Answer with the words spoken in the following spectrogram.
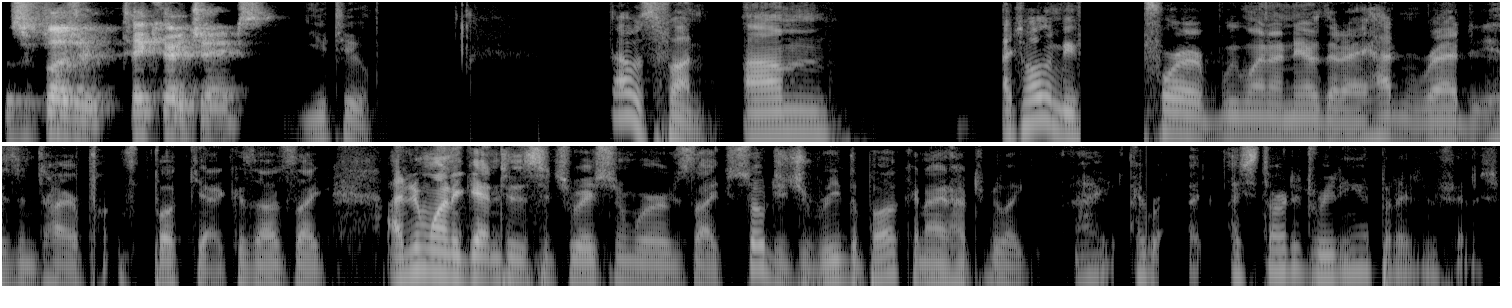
was a pleasure. Take care, James. You too. That was fun. Um, I told him before we went on air that I hadn't read his entire book yet because I was like, I didn't want to get into the situation where it was like, so did you read the book? And I'd have to be like, I, I, I started reading it, but I didn't finish.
